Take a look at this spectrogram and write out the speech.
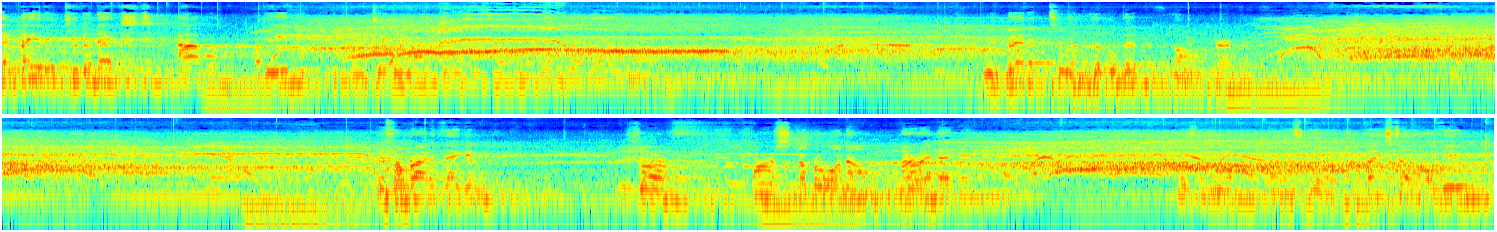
Have made it to the next album of the evening. It'll take a while more, so a little bit longer. We've made it to a little bit longer. If I'm right in thinking, this is our first number one album. Am I right, Nick? First number one album. That was good. Thanks to all of you.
